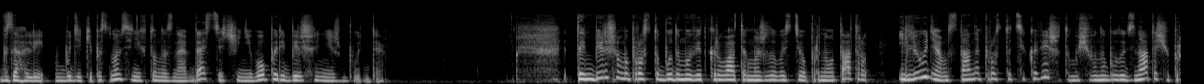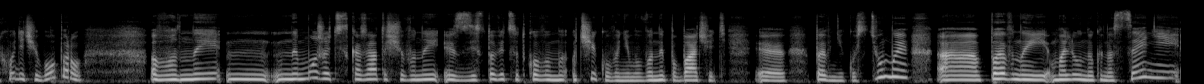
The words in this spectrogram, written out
взагалі в будь-якій постановці ніхто не знає, вдасться чи ні в опері більше, ніж будь-де. Тим більше ми просто будемо відкривати можливості оперного театру, і людям стане просто цікавіше, тому що вони будуть знати, що приходячи в оперу, вони не можуть сказати, що вони зі стовідсотковими очікуваннями вони побачать е, певні костюми, певний малюнок на сцені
